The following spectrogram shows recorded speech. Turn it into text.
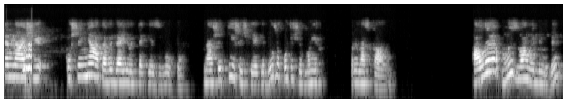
Наші кошенята видають такі звуки. Наші кішечки, які дуже хочуть, щоб ми їх приласкали. Але ми з вами люди,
